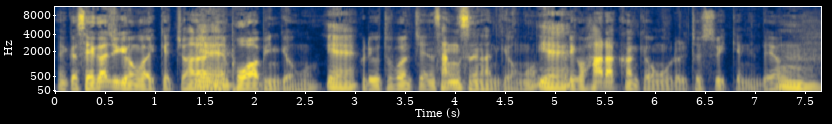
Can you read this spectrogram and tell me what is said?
그러니까 세 가지 경우가 있겠죠. 하나는 예. 보합인 경우, 예. 그리고 두 번째는 상승한 경우, 예. 그리고 하락한 경우를 들 수 있겠는데요. 음.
